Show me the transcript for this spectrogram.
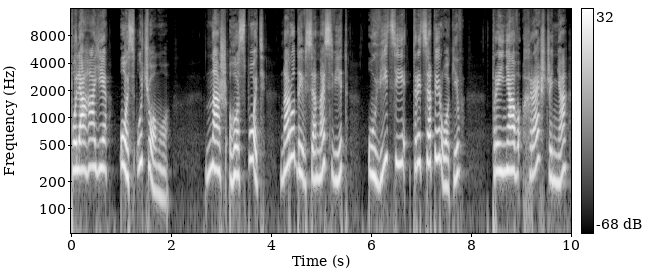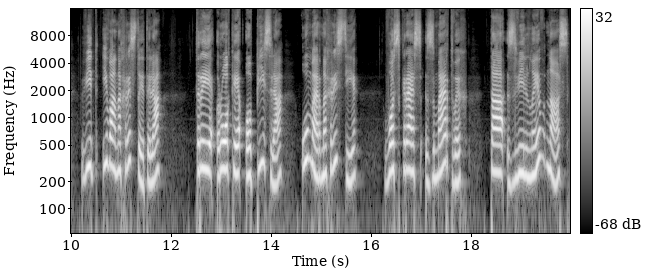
полягає ось у чому. Наш Господь народився на світ у віці 30 років, прийняв хрещення від Івана Хрестителя, три роки опісля умер на Христі, воскрес з мертвих та звільнив нас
